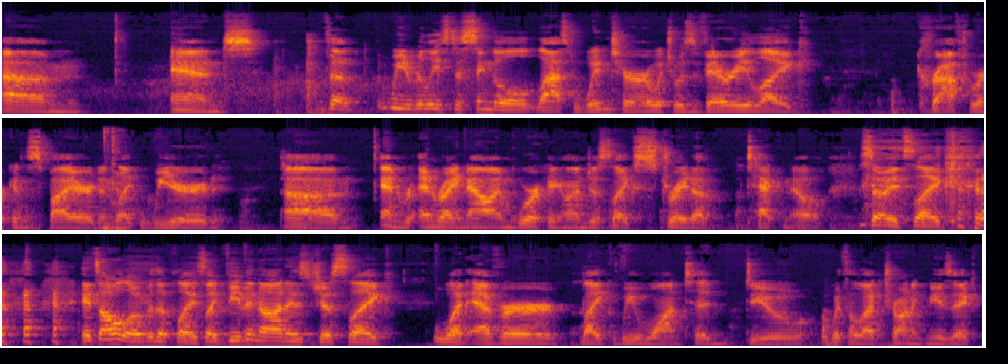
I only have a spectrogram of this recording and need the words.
Um, and the we released a single last winter, which was very like Kraftwerk inspired and like weird. Um, and and right now I'm working on just like straight up techno. So it's like it's all over the place. Like Viva Non is just like whatever like we want to do with electronic music,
